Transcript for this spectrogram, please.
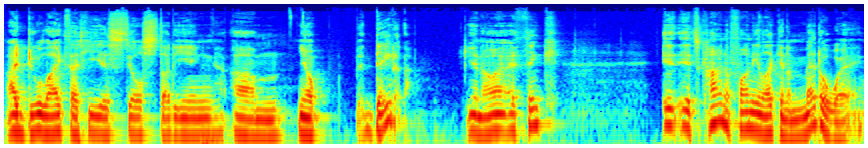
I do like that he is still studying, um, you know, data. You know, I think it, it's kind of funny, like in a meta way,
